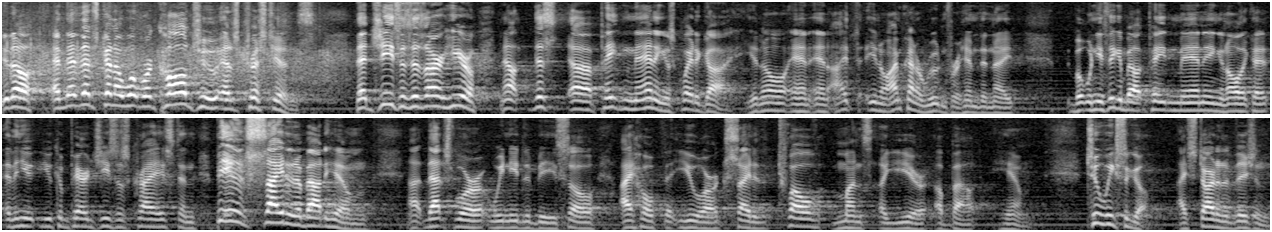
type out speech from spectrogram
You know, and that, that's kind of what we're called to as Christians. That Jesus is our hero. Now, this uh, Peyton Manning is quite a guy, you know, and, and I, you know, I'm kind of rooting for him tonight. But when you think about Peyton Manning and all that kind of, and then you, you compare Jesus Christ and being excited about him, uh, that's where we need to be. So I hope that you are excited 12 months a year about him. Two weeks ago, I started a vision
